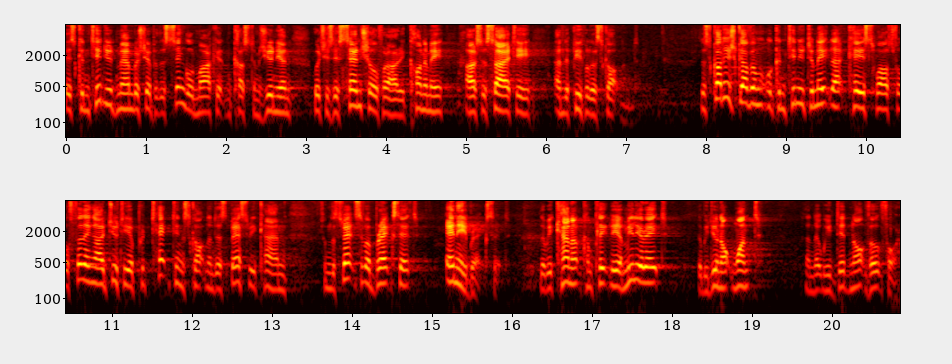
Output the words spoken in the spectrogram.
is continued membership of the single market and customs union, which is essential for our economy, our society and the people of Scotland. The Scottish Government will continue to make that case whilst fulfilling our duty of protecting Scotland as best we can from the threats of a Brexit, any Brexit, that we cannot completely ameliorate, that we do not want and that we did not vote for.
